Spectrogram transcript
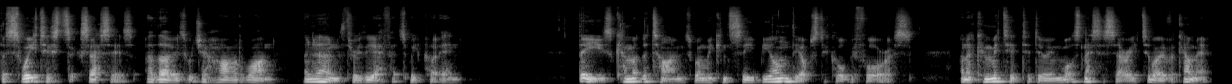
The sweetest successes are those which are hard won and earned through the efforts we put in. These come at the times when we can see beyond the obstacle before us and are committed to doing what's necessary to overcome it.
